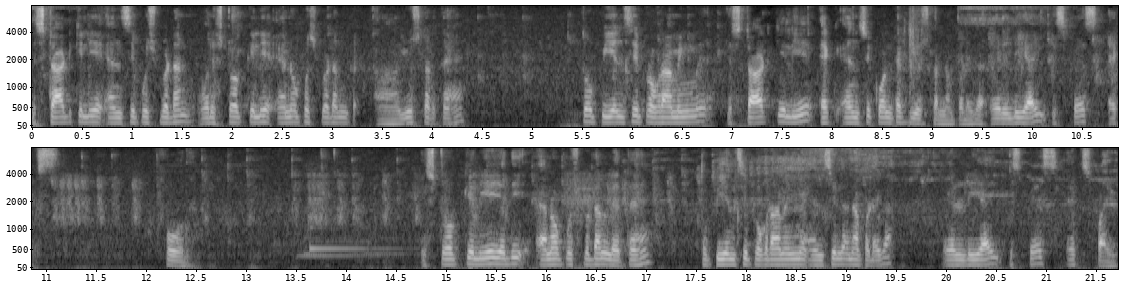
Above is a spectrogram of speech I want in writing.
स्टार्ट के लिए एन सी पुश बटन और स्टॉप के लिए N O push button use करते हैं तो पीएलसी प्रोग्रामिंग में स्टार्ट के लिए एक एन सी कॉन्टैक्ट यूज़ करना पड़ेगा। L D I space X four stop के लिए यदि एन ओ पुश बटन लेते हैं तो पीएलसी प्रोग्रामिंग में एन सी लेना पड़ेगा। L D I space X five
